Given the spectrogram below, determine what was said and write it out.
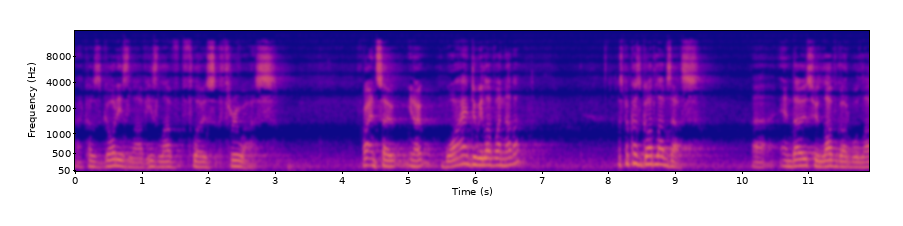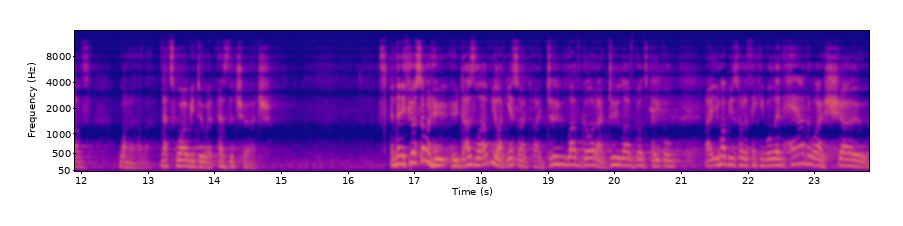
Because uh, God is love, His love flows through us. Right, and so, you know, why do we love one another? It's because God loves us. Uh, and those who love God will love one another. That's why we do it as the church. And then if you're someone who, who does love, you're like, yes, I, I do love God, I do love God's people, uh, you might be sort of thinking, well, then how do I show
